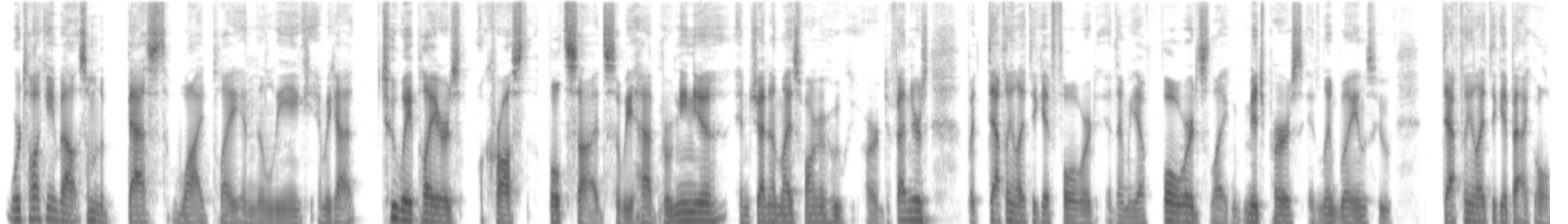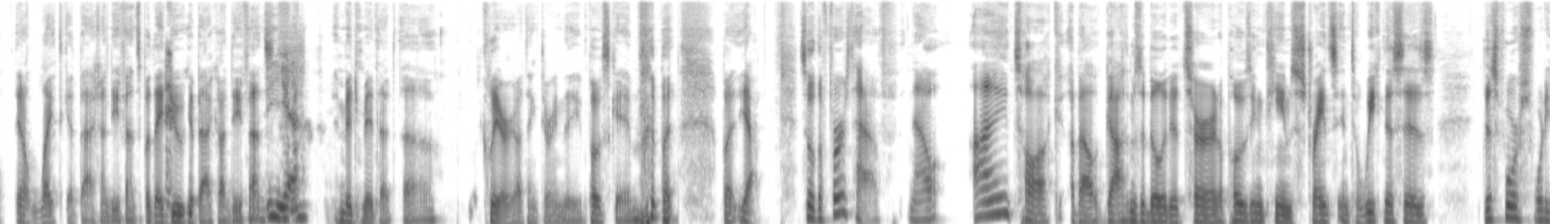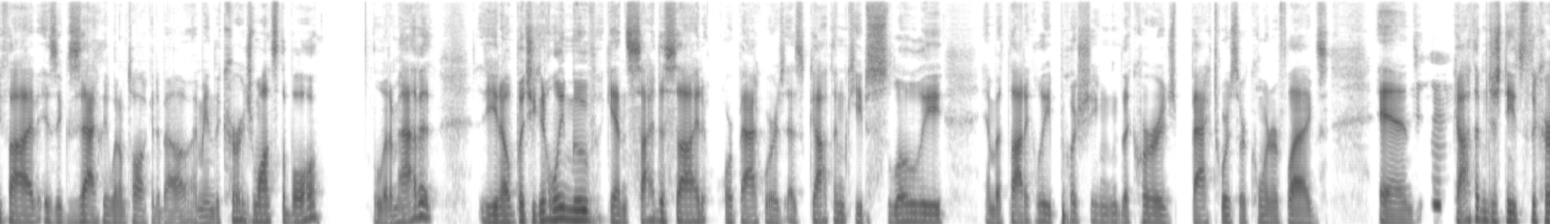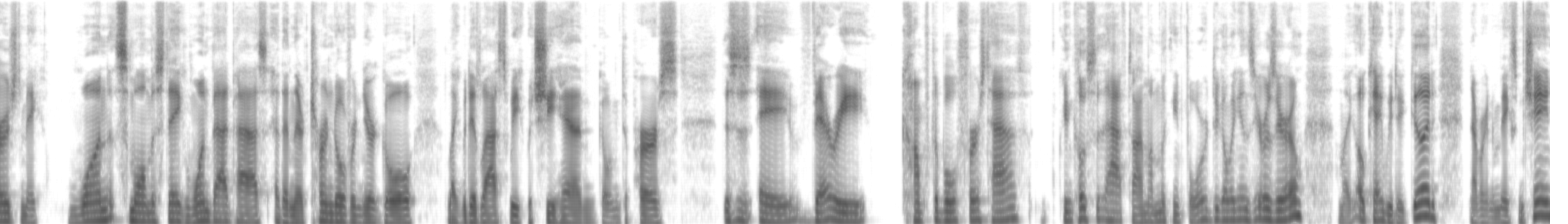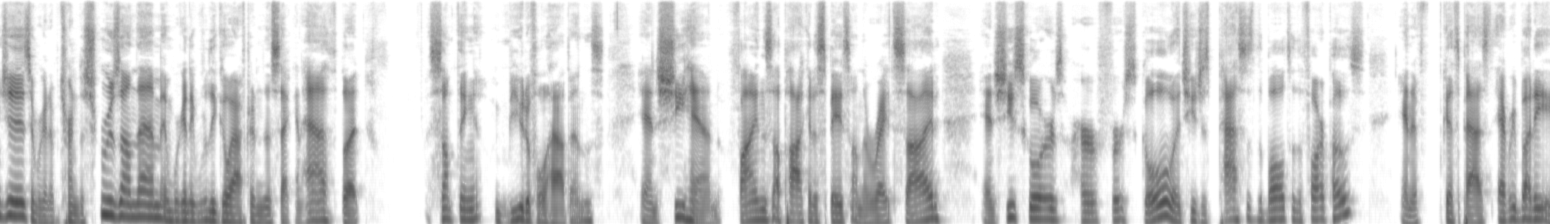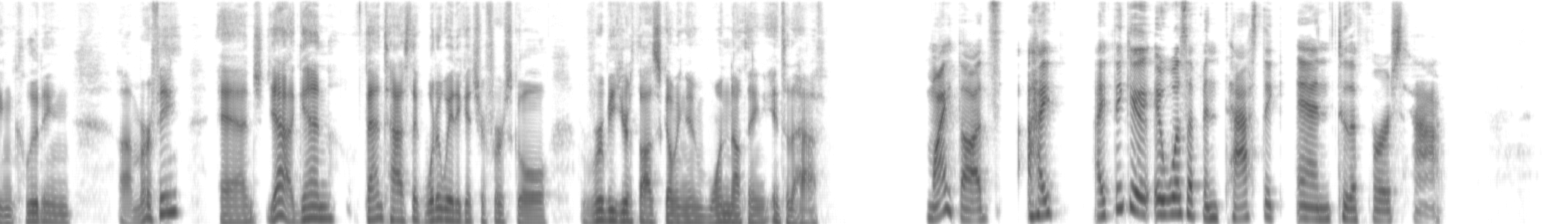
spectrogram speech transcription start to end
We're talking about some of the best wide play in the league, and we got two way players across both sides. So we have Bruninha and Jenna Nighswonger, who are defenders, but definitely like to get forward. And then we have forwards like Midge Purce and Lynn Williams, who definitely like to get back. Well, they don't like to get back on defense, but they do get back on defense. yeah. And Midge made that uh, clear, I think, during the post game. but, but yeah. So the first half. Now I talk about Gotham's ability to turn opposing teams' strengths into weaknesses. This Force 45 is exactly what I'm talking about. I mean, the Courage wants the ball let them have it. You know, but you can only move again side to side or backwards as Gotham keeps slowly and methodically pushing the courage back towards their corner flags. And mm-hmm. Gotham just needs the courage to make one small mistake, one bad pass, and then they're turned over near goal, like we did last week with Sheehan going to Purce. This is a very comfortable first half, getting close to the halftime. I'm looking forward to going in 0 0. I'm like, okay, we did good. Now we're going to make some changes and we're going to turn the screws on them and we're going to really go after them in the second half. But something beautiful happens and Sheehan finds a pocket of space on the right side and she scores her first goal and she just passes the ball to the far post and it gets past everybody, including uh, Murphy. And yeah, again, fantastic. What a way to get your first goal. Ruby, your thoughts going in one nothing into the half. My thoughts. I I think it, it was a fantastic end to the first half.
